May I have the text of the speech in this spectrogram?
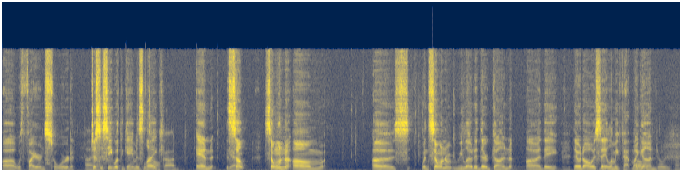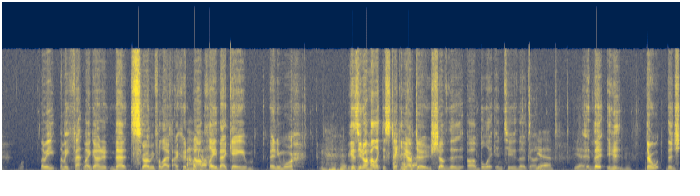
uh with Fire and Sword I just to see what the game is like. oh God. and Yeah. some someone um uh s- when someone reloaded their gun uh they they would always say let me fat my Oh, gun. Joey's let me let me fat my gun. That scarred me for life. I could Oh, not God. play that game anymore because you know how like the stick and you have to shove the uh bullet into the gun yeah, yeah. the his, Mhm. there the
